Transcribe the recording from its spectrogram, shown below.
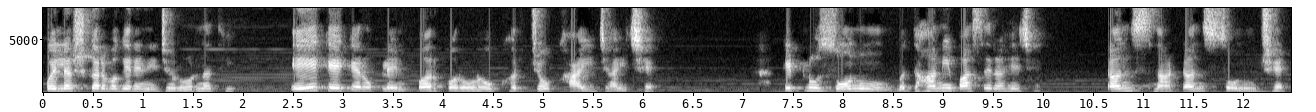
કોઈ લશ્કર વગેરેની જરૂર નથી. એક એક એરોપ્લેન પર કરોડો ખર્ચો ખાઈ જાય છે. કેટલું સોનું બધાની પાસે રહે છે. ટન્સના ટન્સ સોનું છે.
